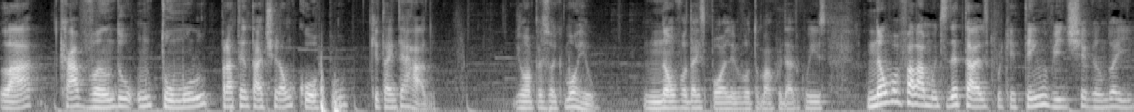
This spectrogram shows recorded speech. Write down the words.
lá cavando um túmulo para tentar tirar um corpo que tá enterrado de uma pessoa que morreu. Não vou dar spoiler, vou tomar cuidado com isso. Não vou falar muitos detalhes porque tem um vídeo chegando aí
